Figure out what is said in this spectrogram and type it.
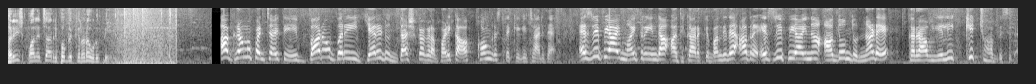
ಹರೀಶ್ ಪಾಲೆಚಾರ್ ರಿಪಬ್ಲಿಕ್ ಕನ್ನಡ ಉಡುಪಿ. ಆ ಗ್ರಾಮ ಪಂಚಾಯಿತಿ ಬರೋಬ್ಬರಿ ಎರಡು ದಶಕಗಳ ಬಳಿಕ ಕಾಂಗ್ರೆಸ್ ತೆಕ್ಕೆಗೆ ಜಾರಿದೆ. ಎಸ್ಡಿಪಿಐ ಮೈತ್ರಿಯಿಂದ ಅಧಿಕಾರಕ್ಕೆ ಬಂದಿದೆ. ಆದರೆ ಎಸ್ಡಿಪಿಐನ ಅದೊಂದು ನಡೆ ಕರಾವಳಿಯಲ್ಲಿ ಕಿಚ್ಚು ಹಬ್ಬಿಸಿದೆ.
